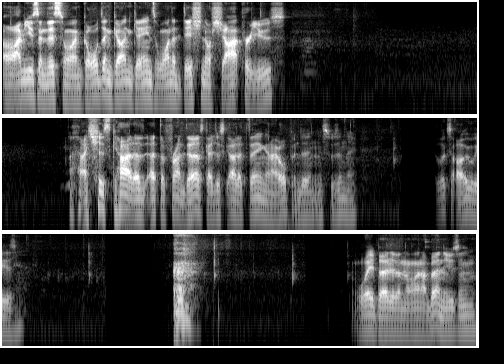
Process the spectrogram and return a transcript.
Oh, I'm using this one. Golden Gun gains one additional shot per use. I just got a, at the front desk. I just got a thing and I opened it and this was in there. It looks ugly. Way better than the one I've been using.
